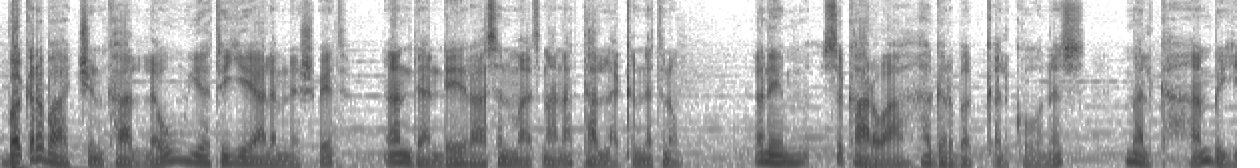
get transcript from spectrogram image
በቅርባችን ካለው የትዬ አለምነሽ ቤት አንዳንዴ ራስን ማጽናናት ታላቅነት ነው። እኔም ስካሯ ሀገር በቀል ከሆነስ መልካም ብዬ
